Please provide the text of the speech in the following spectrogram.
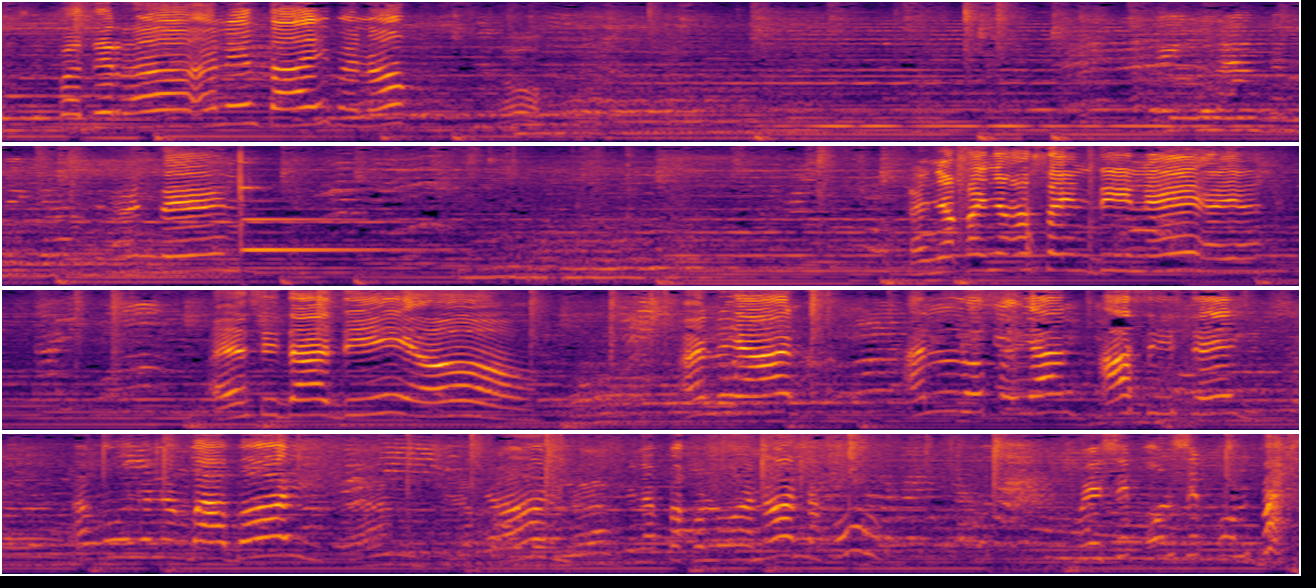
Si Pader, ah, yan? Ah, sisig. Ang ulo ng baboy. Yan. Pinapakuluan na. Naku. May sipon-sipon pa.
